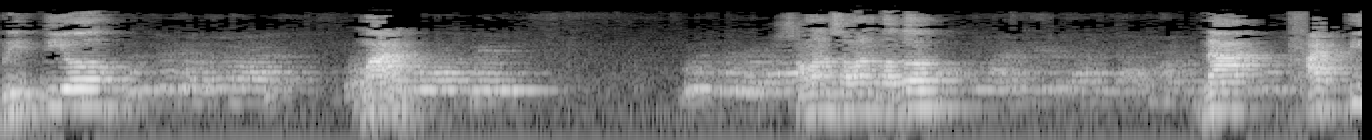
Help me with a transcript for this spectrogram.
বৃত্তীয় মান সমান সমান কত? না থার্টি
